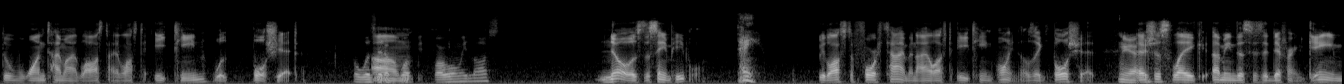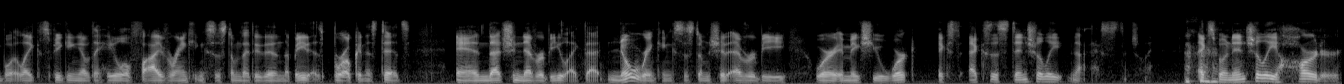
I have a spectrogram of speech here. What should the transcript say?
the one time i lost i lost to 18 was bullshit But was it a Um, four before when we lost? no it was the same people Dang. we lost a fourth time and i lost 18 points i was like bullshit yeah. it's just like i mean this is a different game but like speaking of the halo 5 ranking system that they did in the beta is broken as tits and that should never be like that. No ranking system should ever be where it makes you work ex- existentially not existentially exponentially harder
